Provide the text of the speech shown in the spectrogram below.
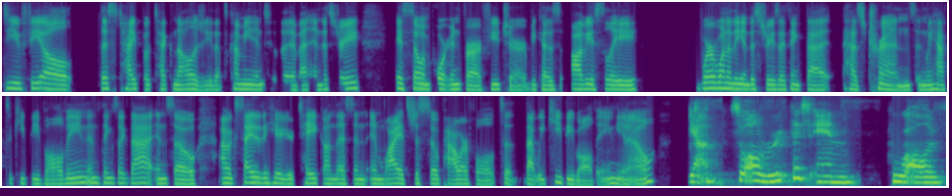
do you feel this type of technology that's coming into the event industry is so important for our future because obviously we're one of the industries I think that has trends and we have to keep evolving and things like that. And so I'm excited to hear your take on this and, and why it's just so powerful to that we keep evolving, you know? Yeah. So I'll root this in who all of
